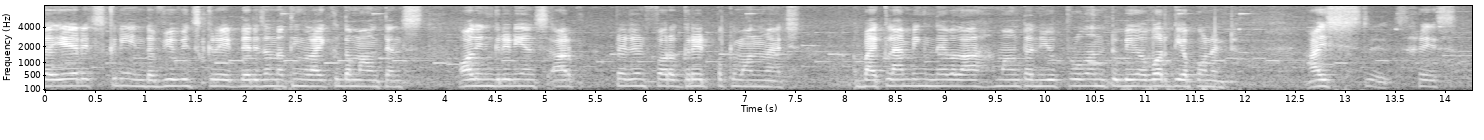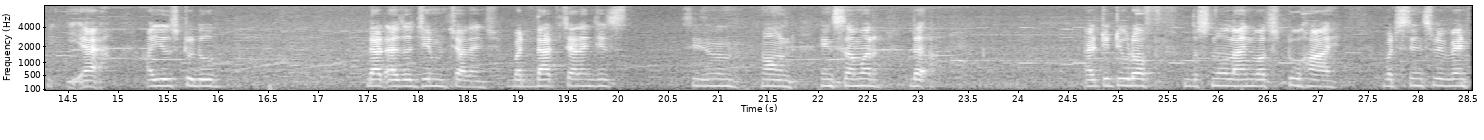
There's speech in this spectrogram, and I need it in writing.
The air is green the view is great. There is nothing like the mountains. All ingredients are present for a great pokemon match. By climbing Nevala mountain you've proven to be a worthy opponent. Ice race yeah i used to do that as a gym challenge but that challenge is seasonal mound. in summer the altitude of the snow line was too high. But since we went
